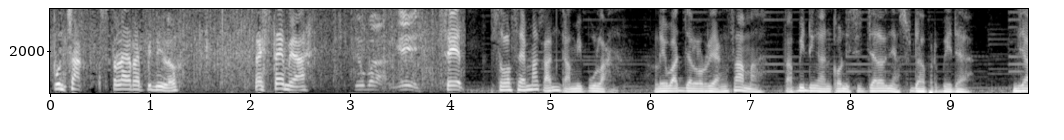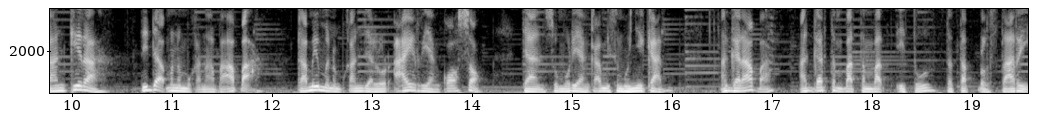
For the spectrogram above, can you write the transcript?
puncak setelah rap ini loh next time ya Coba, Gi. sit Selesai makan kami pulang lewat jalur yang sama tapi dengan kondisi jalan yang sudah berbeda. Jangan kira tidak menemukan apa-apa. Kami menemukan jalur air yang kosong dan sumur yang kami sembunyikan. Agar apa? Agar tempat-tempat itu tetap lestari.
